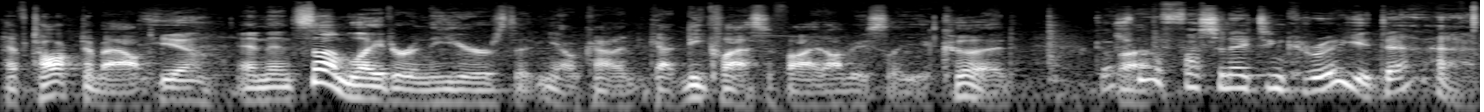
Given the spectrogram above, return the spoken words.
have talked about. Yeah. And then some later in the years that you know kind of got declassified. Obviously, you could. Gosh, But- what a fascinating career your dad had.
